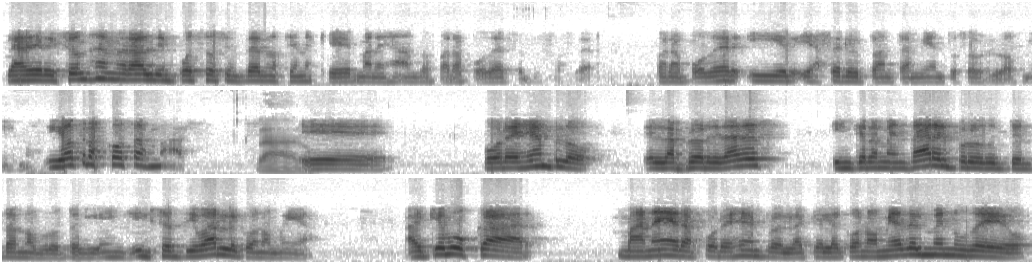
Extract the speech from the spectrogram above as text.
la Dirección General de Impuestos Internos tiene que ir manejando para poder satisfacer, para poder ir y hacer el planteamiento sobre los mismos. Y otras cosas más. Claro. Eh, por ejemplo, la prioridad es incrementar el Producto Interno Bruto, incentivar la economía. Hay que buscar maneras, por ejemplo, en la que la economía del menudeo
